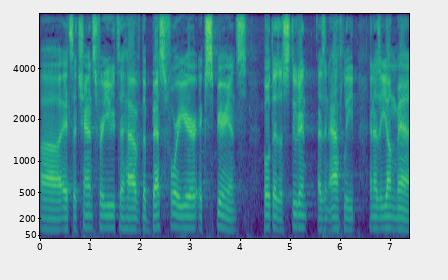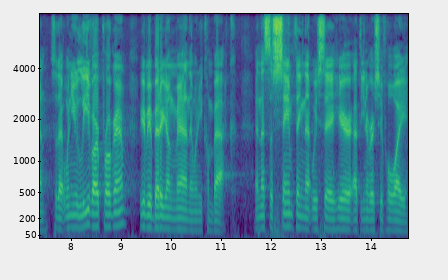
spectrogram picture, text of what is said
Uh, it's a chance for you to have the best four-year experience, both as a student, as an athlete, and as a young man, so that when you leave our program, you're gonna be a better young man than when you come back. And that's the same thing that we say here at the University of Hawaii.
